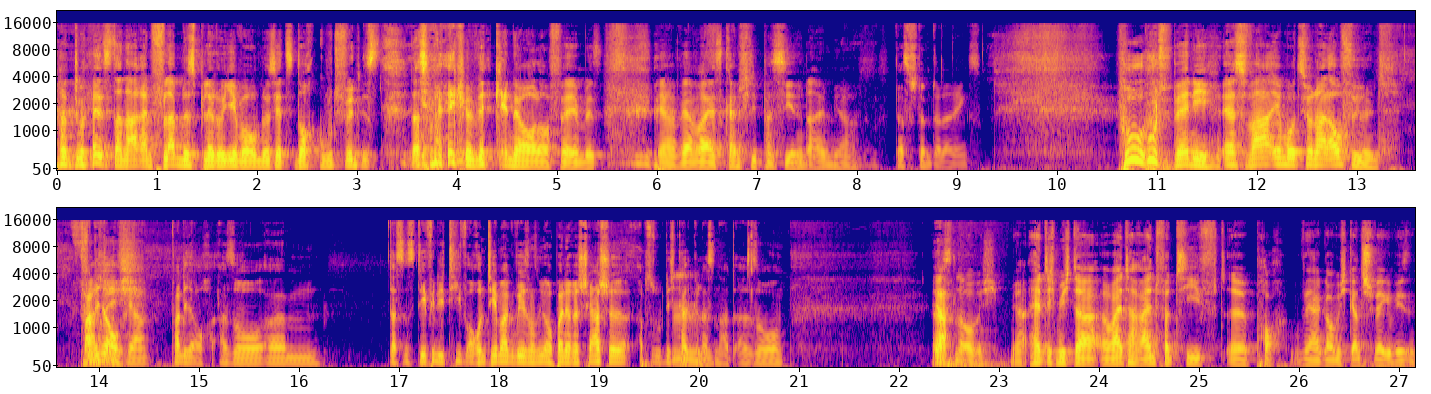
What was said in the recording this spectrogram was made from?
Und du hältst danach ein flammendes Plädoyer, warum du es jetzt doch gut findest, dass Michael Vick in der Hall of Fame ist. Ja, wer weiß, kann viel passieren in einem Jahr. Das stimmt allerdings. Puh, gut, Benny, es war emotional aufwühlend. Fand, ich auch, ja. Fand ich auch. Also, ähm, das ist definitiv auch ein Thema gewesen, was mich auch bei der Recherche absolut nicht kalt gelassen hat. Also, Das Ja. glaube ich. Ja, hätte ich mich da weiter rein vertieft, äh, poch, wäre, glaube ich, ganz schwer gewesen,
